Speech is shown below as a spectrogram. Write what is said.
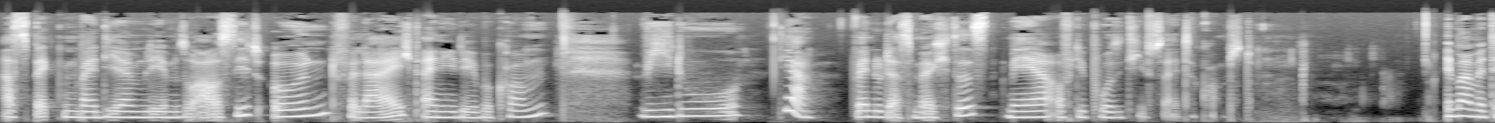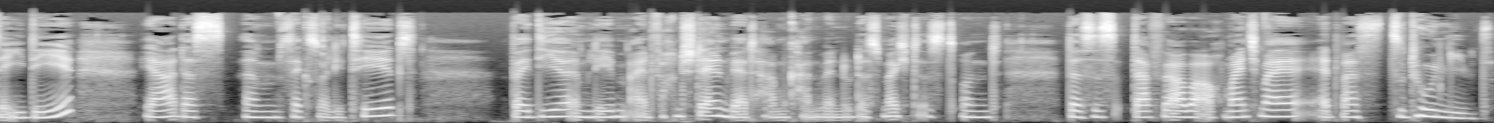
Aspekten bei dir im Leben so aussieht und vielleicht eine Idee bekommen, wie du, ja, wenn du das möchtest, mehr auf die Positivseite kommst. Immer mit der Idee, ja, dass ähm, Sexualität bei dir im Leben einfach einen Stellenwert haben kann, wenn du das möchtest. Und dass es dafür aber auch manchmal etwas zu tun gibt,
